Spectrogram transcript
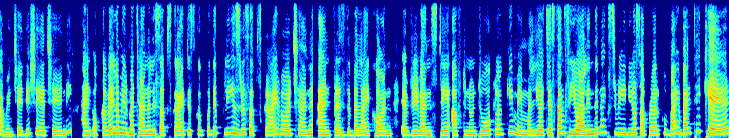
కమెంట్ చేయండి, షేర్ చేయండి. అండ్ ఒకవేళ మీరు మా ఛానల్ సబ్స్క్రైబ్ చేసుకోకపోతే please do subscribe our channel and press the bell icon every Wednesday afternoon 2:00కి మేము మళ్ళీ వచ్చేస్తాం. See you all in the next videos. అప్పటి వరకు బై బై. టేక్ కేర్.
